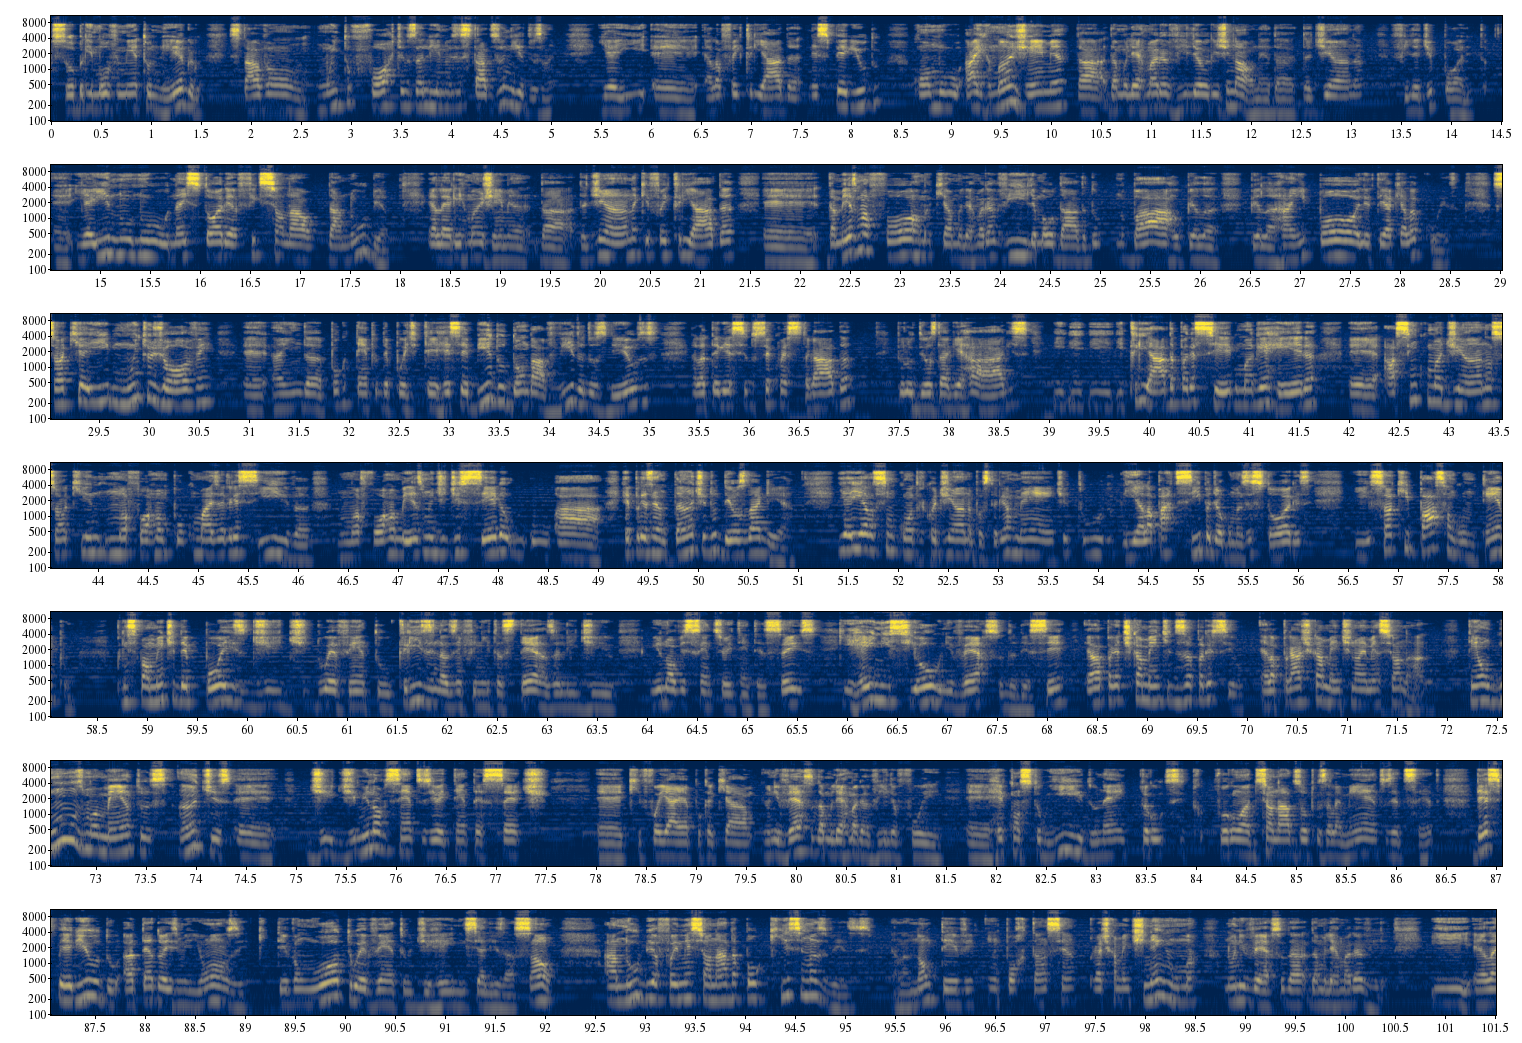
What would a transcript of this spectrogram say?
sobre movimento negro estavam muito fortes ali nos Estados Unidos, né? E aí é, ela foi criada nesse período como a irmã gêmea da, da Mulher Maravilha original, né? Da, da Diana, filha de Hipólita. É, e aí no, no, na história ficcional da Núbia, ela era irmã gêmea da, da Diana, que foi criada é, da mesma forma que a Mulher Maravilha, moldada do, no barro pela, pela Rainha Hipólita e aquela coisa. Só que aí muito muito jovem, é, ainda pouco tempo depois de ter recebido o dom da vida dos deuses, ela teria sido sequestrada pelo deus da guerra Ares e, e, e criada para ser uma guerreira, é, assim como a Diana, só que numa forma um pouco mais agressiva, numa forma mesmo de, de ser o, a representante do deus da guerra. E aí ela se encontra com a Diana posteriormente e tudo, e ela participa de algumas histórias, e só que passa algum tempo principalmente depois de, de, do evento Crise nas Infinitas Terras, ali de 1986, que reiniciou o universo da DC, ela praticamente desapareceu. Ela praticamente não é mencionada. Tem alguns momentos antes é, de, de 1987 é, que foi a época que o universo da Mulher Maravilha foi é, reconstruído, né, trouxe, foram adicionados outros elementos, etc. Desse período até 2011, que teve um outro evento de reinicialização, a Núbia foi mencionada pouquíssimas vezes. Ela não teve importância praticamente nenhuma no universo da, da Mulher Maravilha. E ela,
